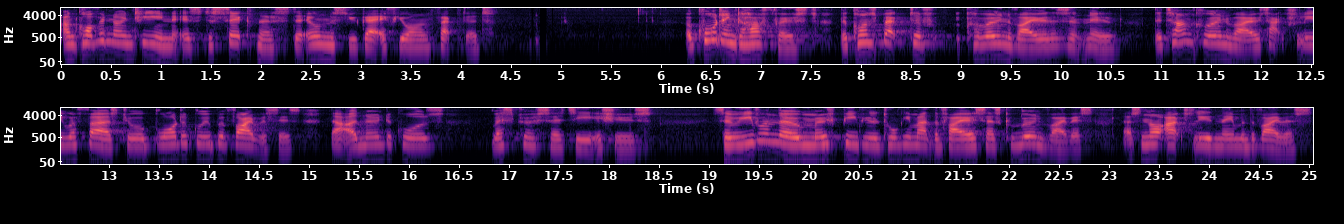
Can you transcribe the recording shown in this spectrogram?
And COVID 19 is the sickness, the illness you get if you are infected. According to HuffPost, the concept of coronavirus isn't new. The term coronavirus actually refers to a broader group of viruses that are known to cause respiratory issues. So even though most people are talking about the virus as coronavirus, that's not actually the name of the virus.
